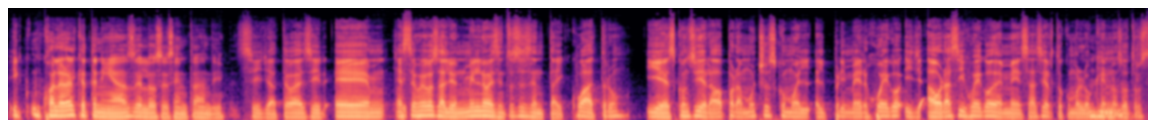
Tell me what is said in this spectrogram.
¿Y cuál era el que tenías de los 60, Andy? Sí, ya te voy a decir. Eh, este juego salió en 1964 y es considerado para muchos como el, el primer juego, y ahora sí juego de mesa, ¿cierto? Como lo que nosotros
